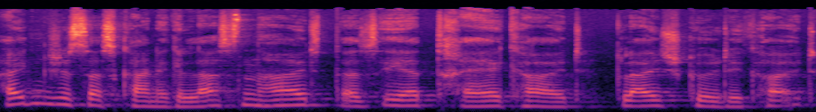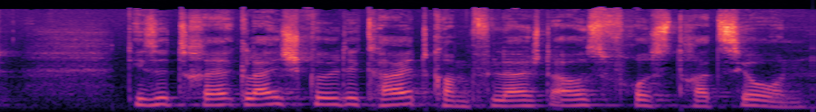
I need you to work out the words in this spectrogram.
Eigentlich ist das keine Gelassenheit, das ist eher Trägheit, Gleichgültigkeit. Diese Gleichgültigkeit kommt vielleicht aus Frustration.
